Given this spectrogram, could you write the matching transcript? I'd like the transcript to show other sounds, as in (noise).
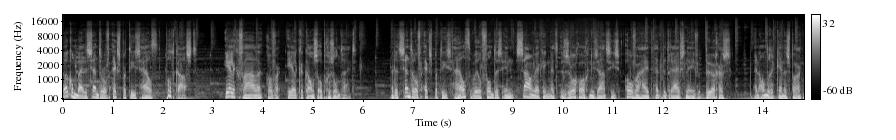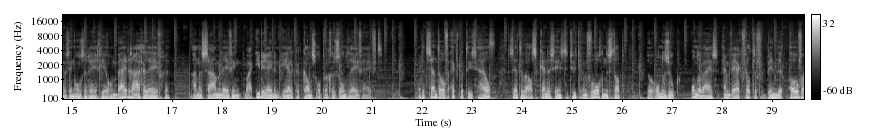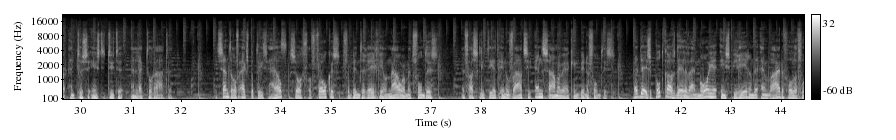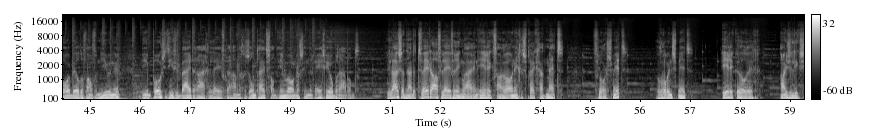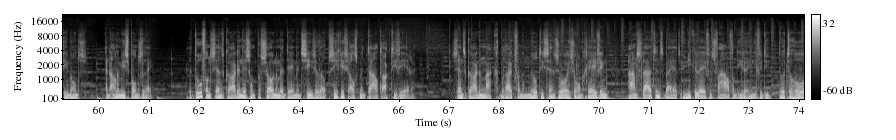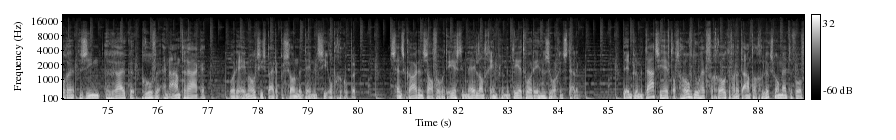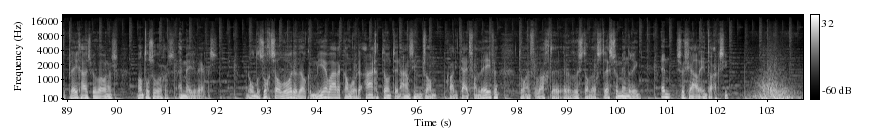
Welkom bij de Center of Expertise Health podcast. Eerlijke verhalen over eerlijke kansen op gezondheid. Met het Center of Expertise Health wil Fontes in samenwerking met zorgorganisaties, overheid, het bedrijfsleven, burgers en andere kennispartners in onze regio een bijdrage leveren aan een samenleving waar iedereen een eerlijke kans op een gezond leven heeft. Met het Center of Expertise Health zetten we als kennisinstituut een volgende stap door onderzoek, onderwijs en werkveld te verbinden over en tussen instituten en lectoraten. Het Center of Expertise Health zorgt voor focus, verbindt de regio nauwer met Fontis en faciliteert innovatie en samenwerking binnen Fontis. Met deze podcast delen wij mooie, inspirerende en waardevolle voorbeelden van vernieuwingen die een positieve bijdrage leveren aan de gezondheid van inwoners in de regio Brabant. Je luistert naar de tweede aflevering waarin Erik van Roon in gesprek gaat met Floor Smit, Robin Smit, Erik Ulrich, Angelique Simons en Annemie Sponselee. Het doel van Sense Garden is om personen met dementie zowel psychisch als mentaal te activeren. Sense Garden maakt gebruik van een multisensorische omgeving aansluitend bij het unieke levensverhaal van ieder individu. Door te horen, zien, ruiken, proeven en aan te raken worden emoties bij de persoon met dementie opgeroepen. Sense Garden zal voor het eerst in Nederland geïmplementeerd worden in een zorginstelling. De implementatie heeft als hoofddoel het vergroten van het aantal geluksmomenten voor verpleeghuisbewoners, mantelzorgers en medewerkers. En onderzocht zal worden welke meerwaarde kan worden aangetoond ten aanzien van kwaliteit van leven door een verwachte eh, rust dan wel stressvermindering en sociale interactie.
